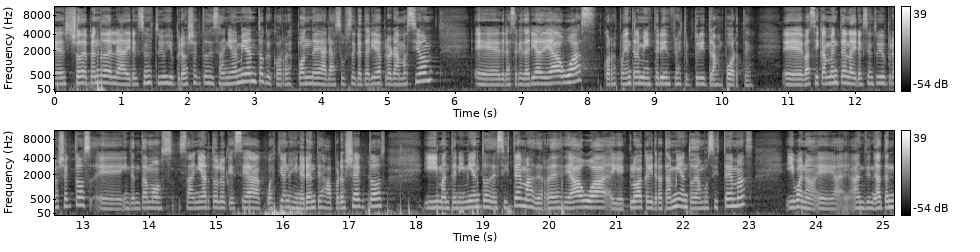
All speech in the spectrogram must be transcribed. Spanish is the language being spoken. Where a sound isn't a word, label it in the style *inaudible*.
Eh, yo dependo de la Dirección de Estudios y Proyectos de Saneamiento, que corresponde a la Subsecretaría de Programación, eh, de la Secretaría de Aguas, correspondiente al Ministerio de Infraestructura y Transporte. Eh, básicamente en la Dirección de Estudios y Proyectos intentamos sanear todo lo que sea cuestiones inherentes a proyectos y mantenimientos de sistemas, de redes de agua, cloaca y tratamiento de ambos sistemas, y bueno, eh,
